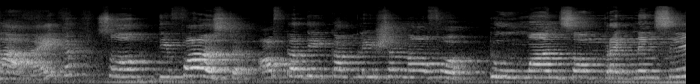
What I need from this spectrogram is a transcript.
like so the first after the completion of two months of pregnancy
